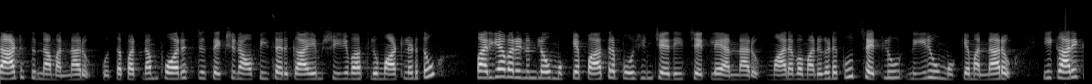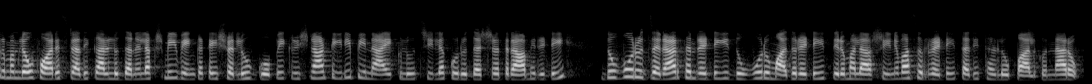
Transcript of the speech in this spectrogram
నాటుతున్నామన్నారు. Kothapatnam forest section officer Gayam Srinivasulu మాట్లాడుతూ పర్యావరణంలో ముఖ్య పాత్ర పోషించేది చెట్లే అన్నారు. మానవ మనుగడకు చెట్లు నీరు ముఖ్యమన్నారు. ఈ కార్యక్రమంలో ఫారెస్ట్ అధికారులు ధనలక్ష్మి వెంకటేశ్వర్లు గోపీకృష్ణ టీడీపీ నాయకులు చిల్లకూరు దశరథ రామిరెడ్డి దువ్వూరు జనార్దన్ రెడ్డి దువ్వూరు మధురెడ్డి తిరుమల శ్రీనివాసులు రెడ్డి తదితరులు పాల్గొన్నారు.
